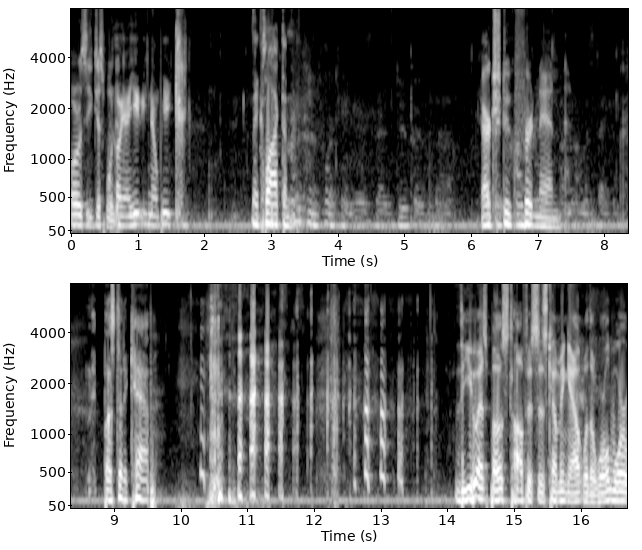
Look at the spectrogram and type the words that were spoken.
or was he just wounded? Oh yeah, you, you know. He, They clocked him. 1914 is the Duke of. Uh, Archduke Ferdinand. They busted a cap. The U.S. Post Office is coming out with a World War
